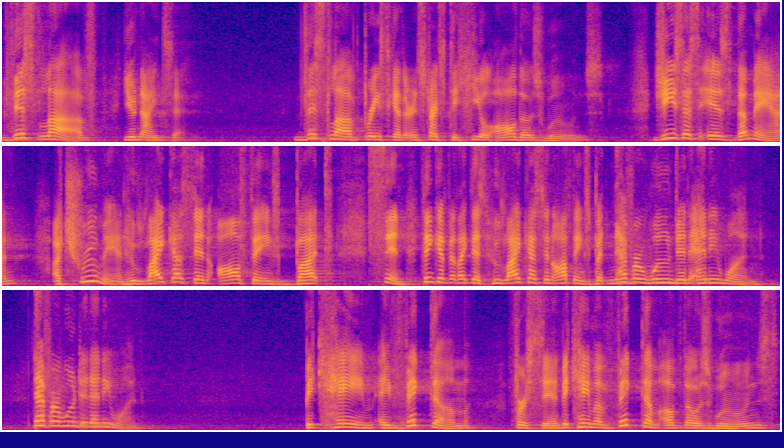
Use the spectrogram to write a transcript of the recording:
this love unites it. This love brings together and starts to heal all those wounds. Jesus is the man, a true man, who, like us in all things but sin. Think of it like this who, like us in all things, but never wounded anyone. never wounded anyone, became a victim for sin, became a victim of those wounds,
